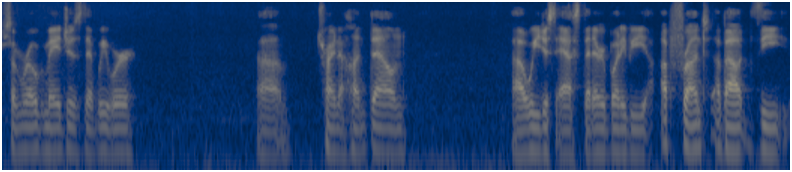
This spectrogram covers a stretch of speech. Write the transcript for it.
some rogue mages that we were um, trying to hunt down. Uh, we just ask that everybody be upfront about the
